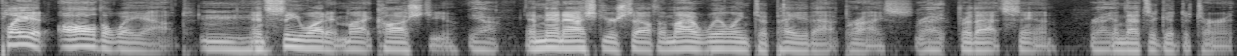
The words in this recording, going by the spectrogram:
Play it all the way out and see what it might cost you. Yeah. And then ask yourself, am I willing to pay that price Right. for that sin? Right. And that's a good deterrent.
